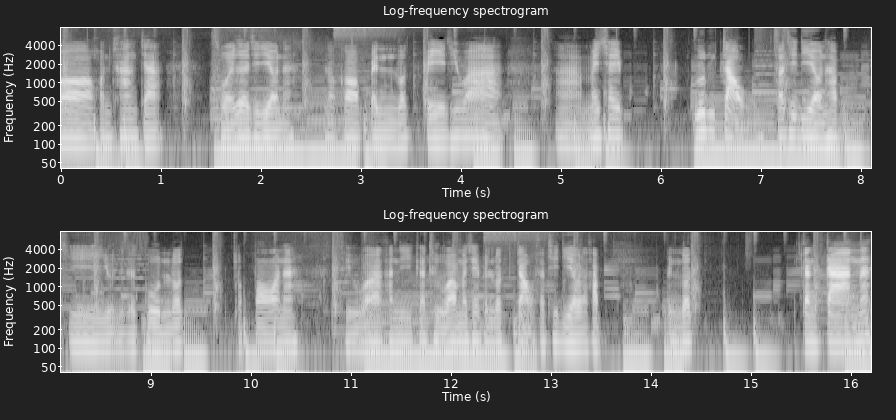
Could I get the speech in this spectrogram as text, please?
ก็ค่อนข้างจะสวยเลยทีเดียวนะ แล้วก็เป็นรถปีที่ว่าอ่าไม่ใช่รุ่นเก่าซะทีเดียวนะครับที่อยู่ในตระกูลรถกระป๋อนะ ถือว่าคันนี้ก็ถือว่าไม่ใช่เป็นรถเก่าซะทีเดียวนะครับ เป็นรถกลางๆนะ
